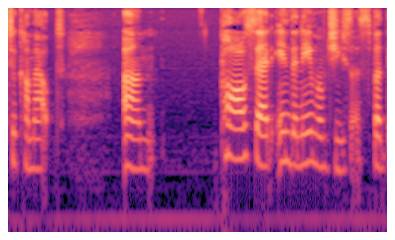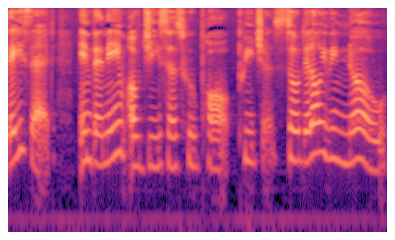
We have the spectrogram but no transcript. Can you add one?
to come out. Um, Paul said, In the name of Jesus, but they said, In the name of Jesus, who Paul preaches. So they don't even know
